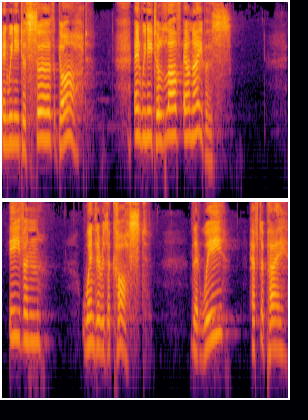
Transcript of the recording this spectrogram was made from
and we need to serve God and we need to love our neighbours, even when there is a cost that we have to pay.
